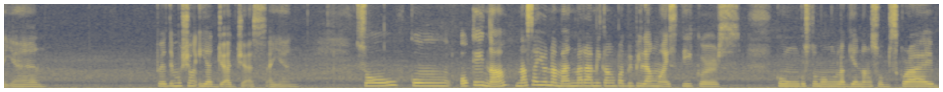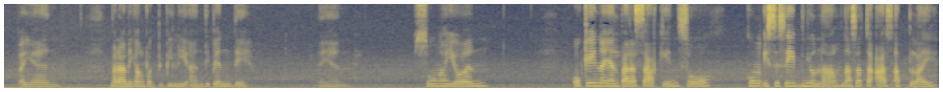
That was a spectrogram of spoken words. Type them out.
Ayan pwede mo siyang i-adjust. Ayan. So, kung okay na, nasa iyo naman, marami kang pagpipilang mga stickers. Kung gusto mong lagyan ng subscribe, ayan. Marami kang pagpipilian. Depende. Ayan. So, ngayon, okay na yan para sa akin. So, kung isa-save nyo na, nasa taas, apply.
